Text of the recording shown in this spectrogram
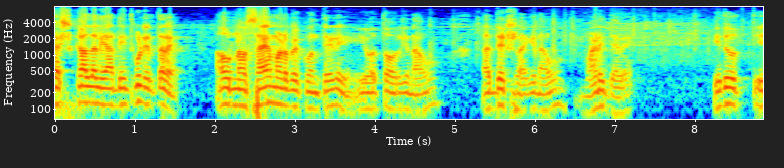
ಕಷ್ಟ ಕಾಲದಲ್ಲಿ ಯಾರು ನಿಂತ್ಕೊಂಡಿರ್ತಾರೆ, ಅವ್ರು ನಾವು ಸಹಾಯ ಮಾಡಬೇಕು ಅಂತೇಳಿ ಇವತ್ತು ಅವ್ರಿಗೆ ನಾವು ಅಧ್ಯಕ್ಷರಾಗಿ ನಾವು ಮಾಡಿದ್ದೇವೆ. ಇದು ಈ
